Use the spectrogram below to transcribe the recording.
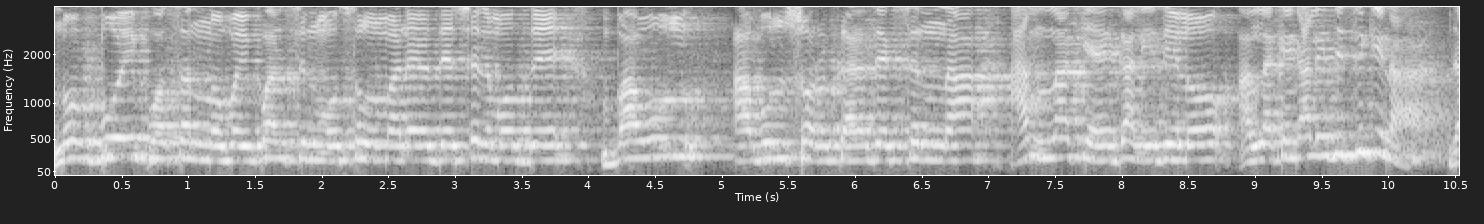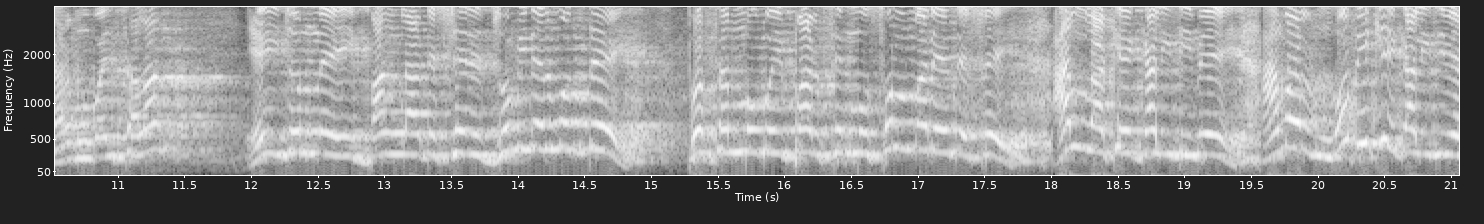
নব্বই, পঁচানব্বই পার্সেন্ট মুসলমানের দেশের মধ্যে বাউল, আবুল সরকার দেখছেন না, আল্লাহকে গালি দিল। আল্লাহকে গালি দিছি কিনা? যার মোবাইল চালান? এই জন্যে এই বাংলাদেশের জমিনের মধ্যে পঁচানব্বই পার্সেন্ট মুসলমানের দেশে আল্লাহকে গালি দিবে, আমার নবীকে গালি দিবে,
